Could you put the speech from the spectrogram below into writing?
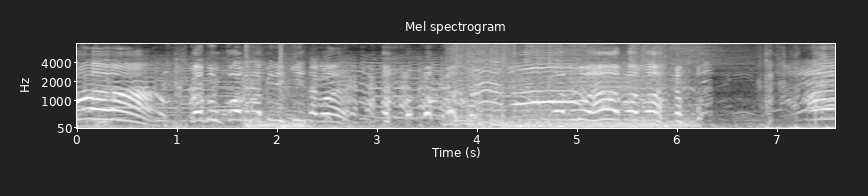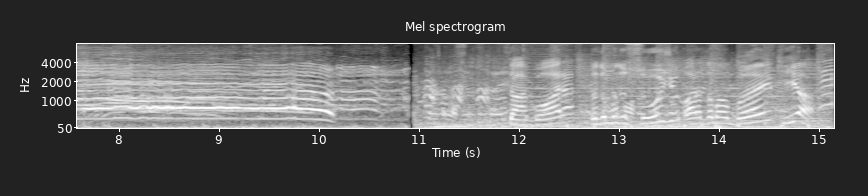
Boa! Ficou com fogo na periquita agora! fogo no rabo agora! Então agora, todo mundo sujo, hora tomar um banho. Aqui, ó.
